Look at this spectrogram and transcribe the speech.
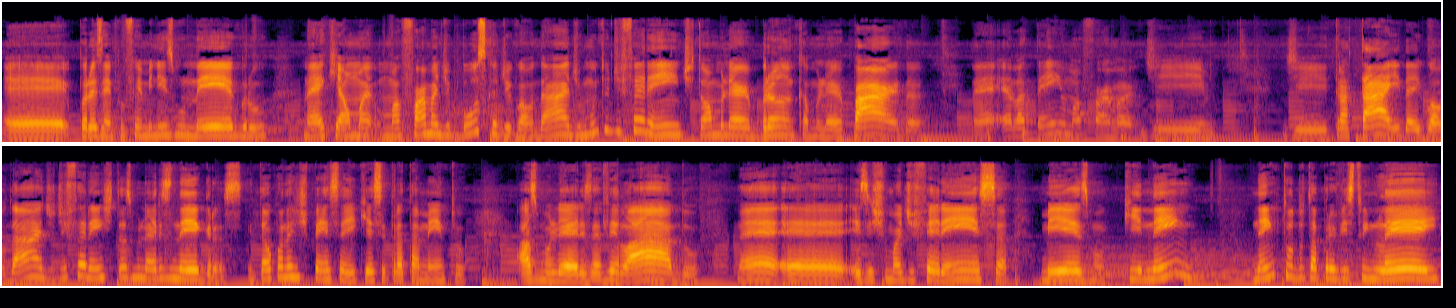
É, por exemplo, o feminismo negro, né, que é uma, uma forma de busca de igualdade muito diferente. Então, a mulher branca, a mulher parda, né, ela tem uma forma de, de tratar aí da igualdade diferente das mulheres negras. Então, quando a gente pensa aí que esse tratamento às mulheres é velado, né, é, existe uma diferença mesmo, que nem, nem tudo está previsto em lei,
